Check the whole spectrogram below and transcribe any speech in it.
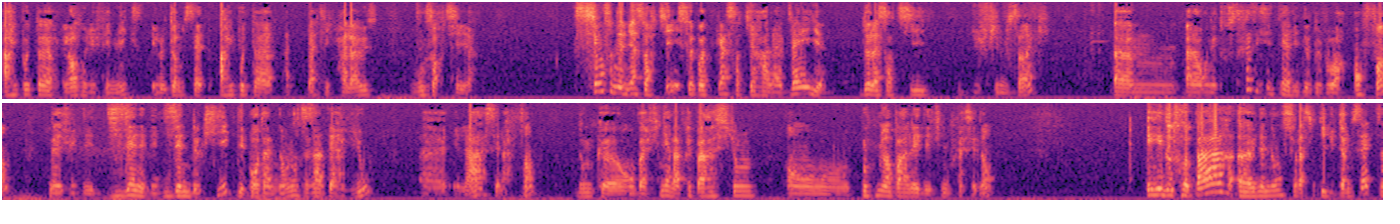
Harry Potter et l'Ordre du Phénix et le tome 7 Harry Potter and Deathly Hallows vont sortir. Si on s'en est bien sorti, ce podcast sortira la veille de la sortie du film 5. Euh, alors on est tous très excités à l'idée de voir enfin. On a vu des dizaines et des dizaines de clips, des bandes annonces, des interviews. Euh, et là, c'est la fin. Donc euh, on va finir la préparation en continuant à parler des films précédents. Et d'autre part, une annonce sur la sortie du tome 7.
